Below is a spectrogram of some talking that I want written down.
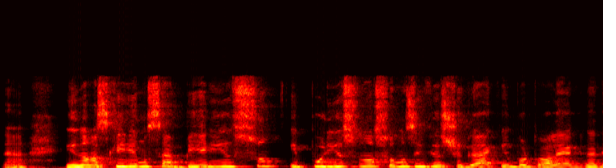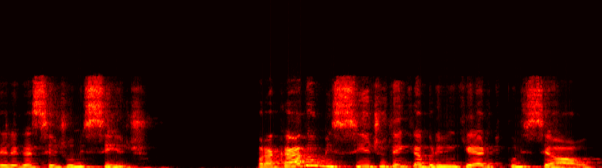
Né? E nós queríamos saber isso, e por isso nós fomos investigar aqui em Porto Alegre, na delegacia de homicídio. Para cada homicídio tem que abrir um inquérito policial.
